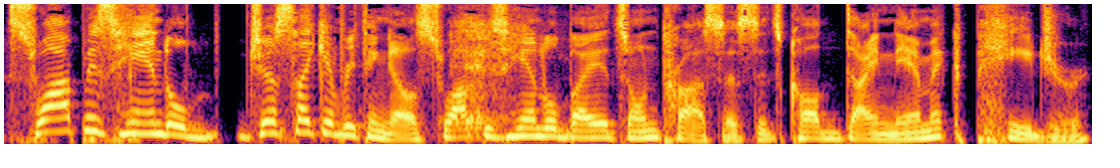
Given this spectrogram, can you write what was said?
Swap is handled just like everything else. Swap is handled by its own process. It's called dynamic pager,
